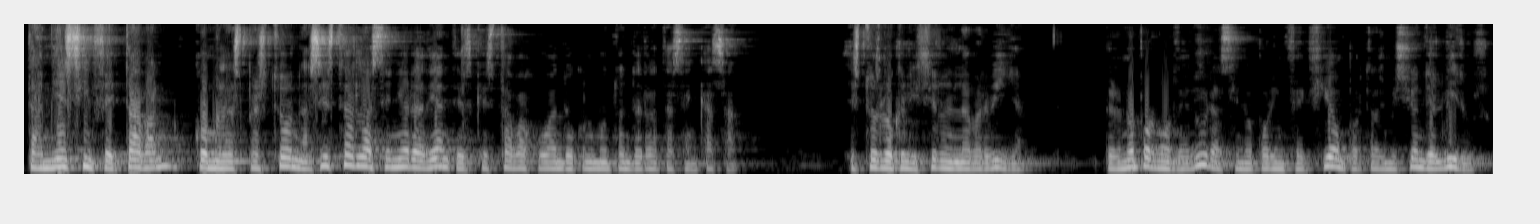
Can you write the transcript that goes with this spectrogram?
también se infectaban como las personas. Esta es la señora de antes que estaba jugando con un montón de ratas en casa. Esto es lo que le hicieron en la barbilla, pero no por mordedura, sino por infección, por transmisión del virus.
